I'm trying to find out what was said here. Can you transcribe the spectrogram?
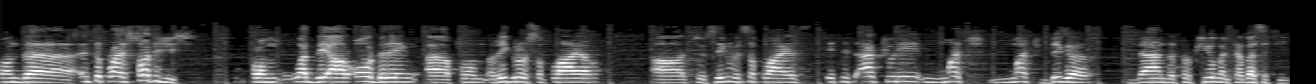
on the enterprise strategies from what they are ordering uh, from regular supplier uh, to single suppliers, it is actually much, much bigger than the procurement capacity.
